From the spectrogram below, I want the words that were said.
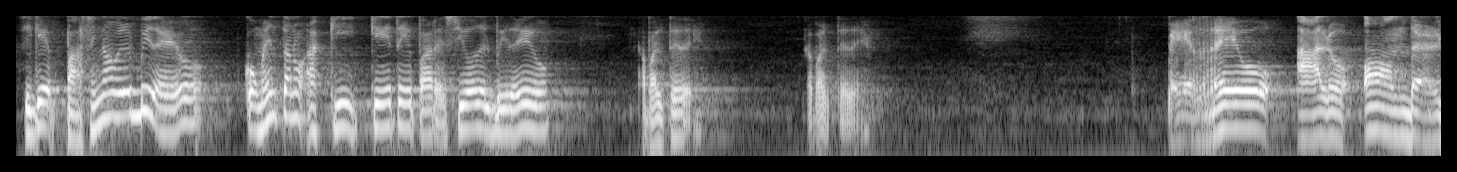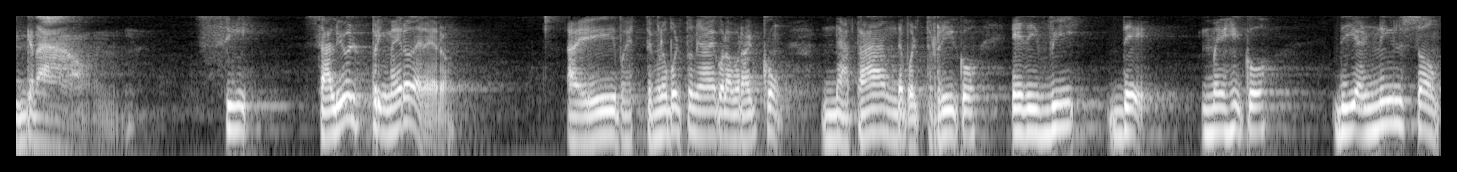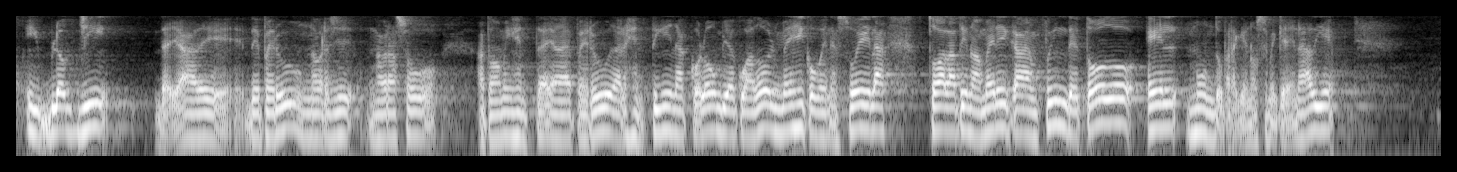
Así que pasen a ver el video. Coméntanos aquí qué te pareció del video. Aparte de. Aparte de. Perreo a lo underground. Sí Salió el primero de enero. Ahí pues tengo la oportunidad de colaborar con Natán de Puerto Rico, Eddie V de México, Dear Nilsson y Block G de allá de, Perú. Un abrazo, un abrazo a toda mi gente allá de Perú, de Argentina, Colombia, Ecuador, México, Venezuela, toda Latinoamérica, en fin, de todo el mundo, para que no se me quede nadie.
